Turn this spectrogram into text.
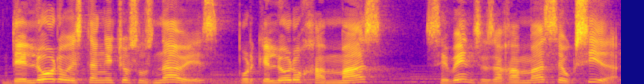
del oro están hechos sus naves, porque el oro jamás se vence, o sea, jamás se oxida.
